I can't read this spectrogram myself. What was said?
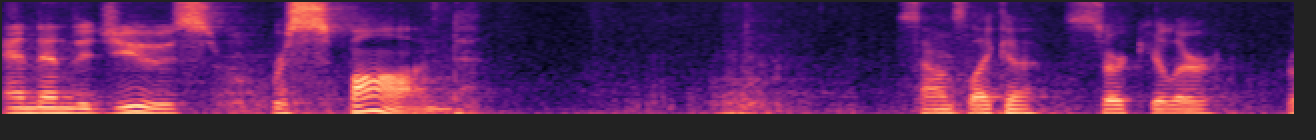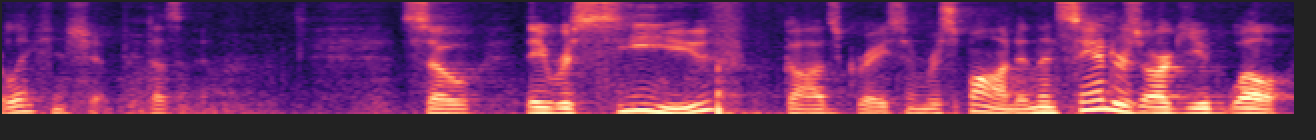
and then the Jews respond. Sounds like a circular relationship, doesn't it? So they receive God's grace and respond. And then Sanders argued well,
